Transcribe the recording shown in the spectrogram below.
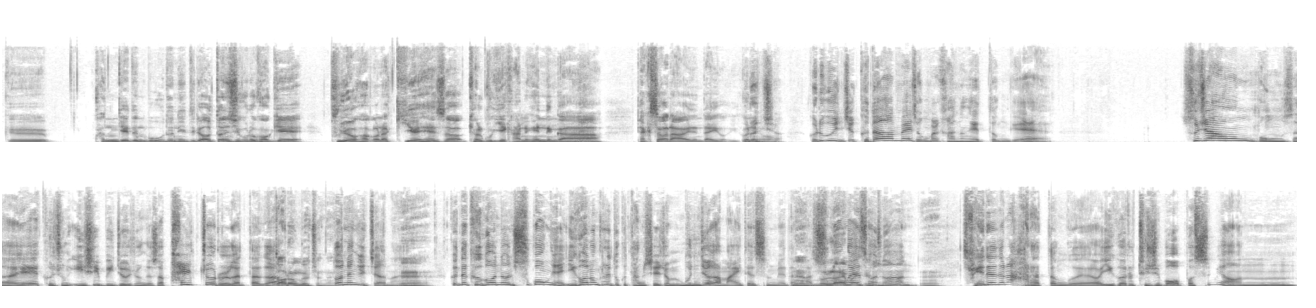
그 관계된 모든 이들이 어떤 식으로 거기에 부여하거나 기여해서 결국 이게 가능했는가. 백서가 나와야 된다 이거 이거네요. 그렇죠. 그리고 이제 그 다음에 정말 가능했던 게 수자원 공사의 그중 22조 중에서 8조를 갖다가 떠넘겼잖아요. 떠넘겼잖아요. 네. 근데 그거는 수공예 이거는 그래도 그 당시에 좀 문제가 많이 됐습니다. 네, 많이 수공에서는. 네. 자기네들은 알았던 거예요. 이거를 뒤집어 엎었으면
